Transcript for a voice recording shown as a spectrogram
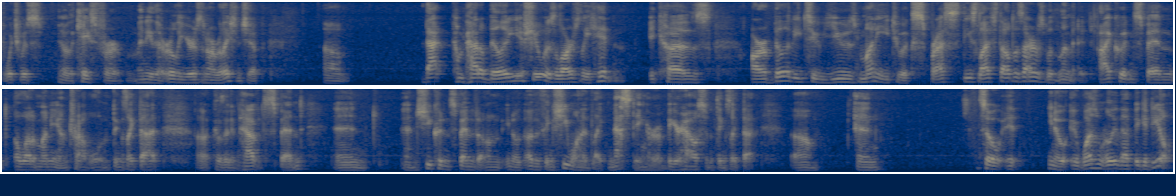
which was you know the case for many of the early years in our relationship, um, that compatibility issue was largely hidden because our ability to use money to express these lifestyle desires was limited. I couldn't spend a lot of money on travel and things like that because uh, I didn't have it to spend, and and she couldn't spend it on you know other things she wanted like nesting or a bigger house and things like that. Um, and so it you know it wasn't really that big a deal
